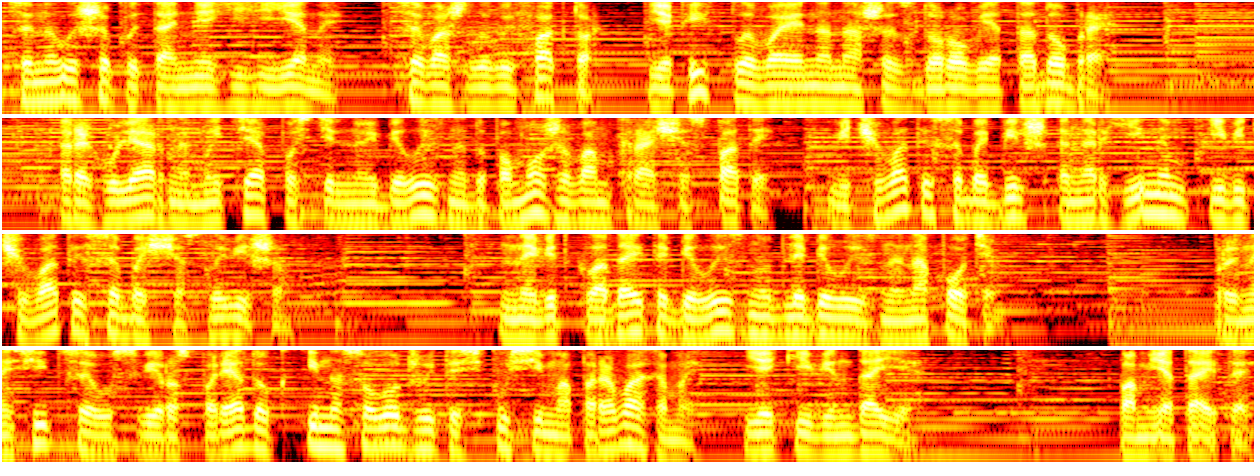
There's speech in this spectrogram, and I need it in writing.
це не лише питання гігієни, це важливий фактор, який впливає на наше здоров'я та добре. Регулярне миття постільної білизни допоможе вам краще спати, відчувати себе більш енергійним і відчувати себе щасливішим. Не відкладайте білизну для білизни на потім. Принесіть це у свій розпорядок і насолоджуйтесь усіма перевагами, які він дає. Пам'ятайте,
